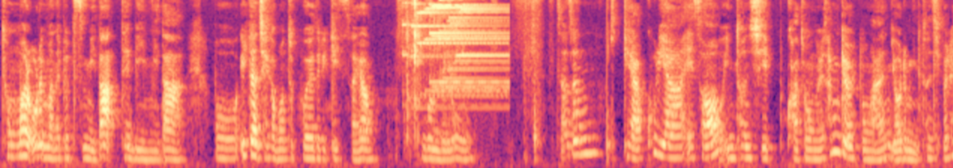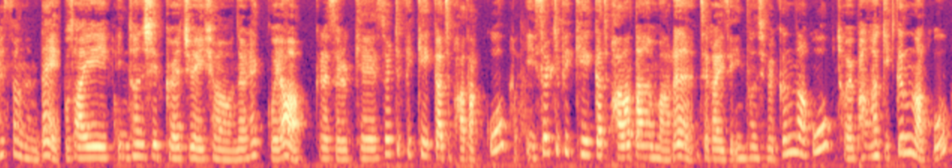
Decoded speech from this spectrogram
정말 오랜만에 뵙습니다. 데비입니다. 어, 일단 제가 먼저 보여드릴 게 있어요. 이건데요. 짜잔! 이케아 코리아에서 인턴십 과정을 3개월 동안 여름 인턴십을 했었는데 무사히 인턴십 그레듀에이션을 했고요. 그래서 이렇게 설티피케이트까지 받았고 이 설티피케이트까지 받았다는 말은 제가 이제 인턴십을 끝나고 저의 방학이 끝나고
